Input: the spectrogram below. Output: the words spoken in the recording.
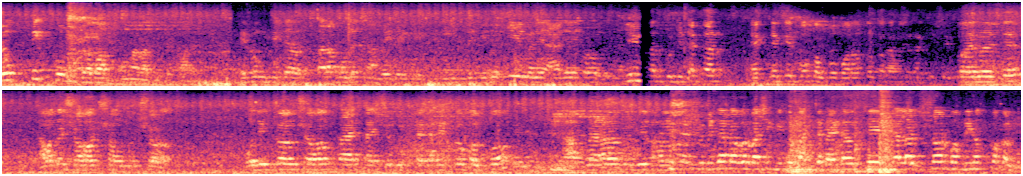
যৌক্তিক কোনো জবাব ওনারা দিতে পারেন। এবং যেটা তারা বলেছে আমরা এটাকে মানে আগে কোটি টাকার এক থেকে প্রকল্প বরাদ্দ করা আমাদের শহর সংযোগ সড়ক অধিগ্রহণ সহ প্রায় চারশো কোটি টাকার প্রকল্প। আপনারা যদি সুবিধানগরবাসী কিছু পাচ্ছে না, এটা হচ্ছে জেলার সর্ববৃহৎ প্রকল্প।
